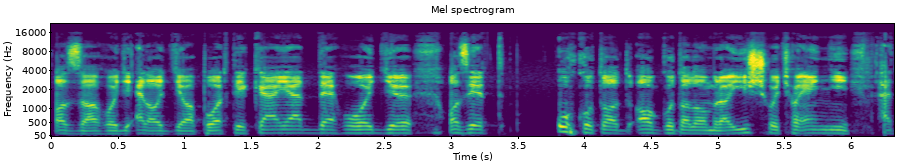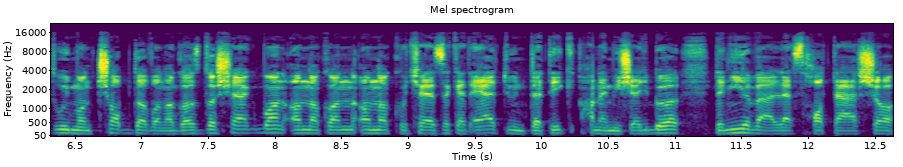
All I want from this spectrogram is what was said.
azzal, hogy eladja a portékáját, de hogy azért okot ad aggodalomra is, hogyha ennyi, hát úgymond csapda van a gazdaságban, annak, annak hogyha ezeket eltüntetik, ha nem is egyből, de nyilván lesz hatása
